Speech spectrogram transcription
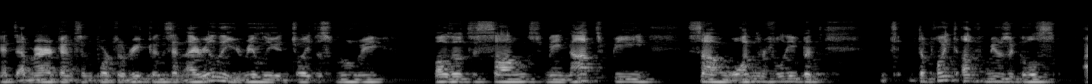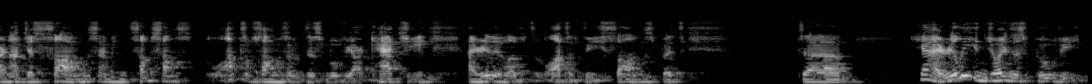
and Americans and Puerto Ricans, and I really, really enjoyed this movie. Although the songs may not be sung wonderfully, but the point of musicals are not just songs. I mean, some songs, lots of songs of this movie are catchy. I really loved lots of these songs, but uh, yeah, I really enjoyed this movie.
